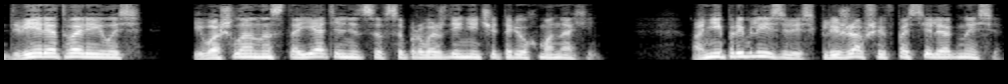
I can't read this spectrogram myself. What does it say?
Дверь отворилась, и вошла настоятельница в сопровождении четырех монахинь. Они приблизились к лежавшей в постели Агнесе,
